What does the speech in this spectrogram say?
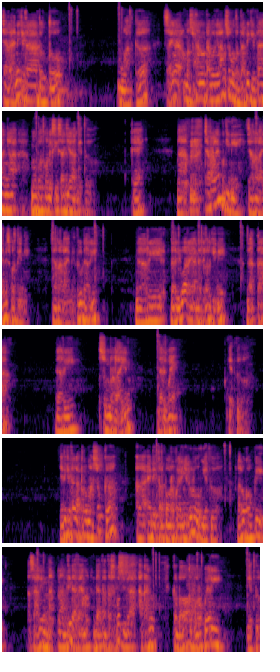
cara ini kita tutup, muat ke, saya masukkan tabelnya langsung, tetapi kita hanya membuat koneksi saja gitu. Oke. Nah, cara lain begini, cara lain seperti ini. Cara lain itu dari dari dari luar ya, dari luar gini, data dari sumber lain dari web gitu. Jadi kita nggak perlu masuk ke uh, editor Power Query-nya dulu gitu. Lalu copy salin nanti data data tersebut juga akan ke bawah ke Power Query gitu.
